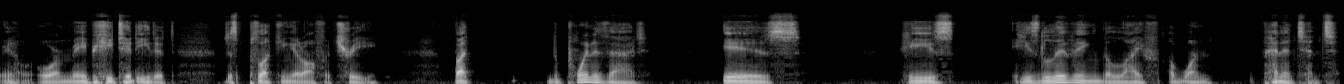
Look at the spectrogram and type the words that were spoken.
you know, or maybe he did eat it just plucking it off a tree. But the point of that is he's he's living the life of one penitent,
